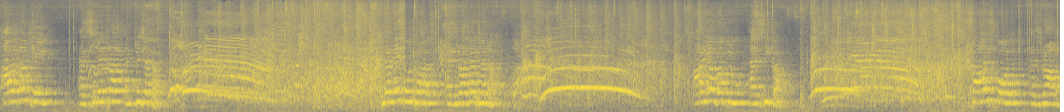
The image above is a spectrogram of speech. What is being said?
Arna King as Sumitra and Trijata. Pranay Kotwal as Raja Jana. Arya Vaklu as Sita. Sahas Kaul as Rama.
